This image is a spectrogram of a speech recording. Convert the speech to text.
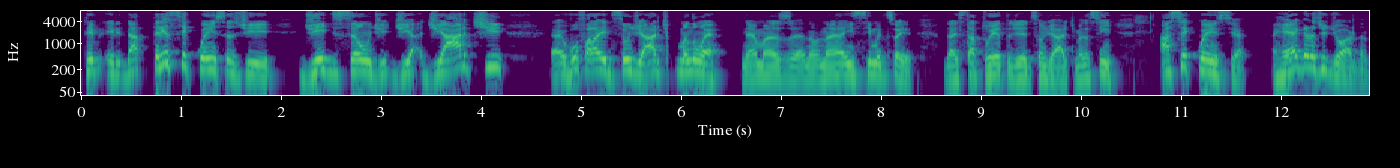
teve, ele dá três sequências de, de edição, de, de, de arte. Uh, eu vou falar edição de arte, mas não é, né? Mas uh, não, não, é em cima disso aí, da estatueta de edição de arte. Mas assim, a sequência, regras de Jordan,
